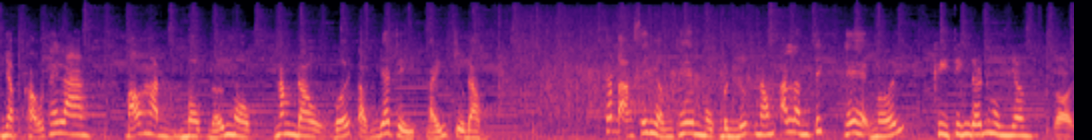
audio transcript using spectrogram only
nhập khẩu Thái Lan bảo hành một đổi một năm đầu với tổng giá trị 7 triệu đồng. Các bạn sẽ nhận thêm một bình nước nóng Atlantic thế hệ mới khi tiến đến hôn nhân. rồi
